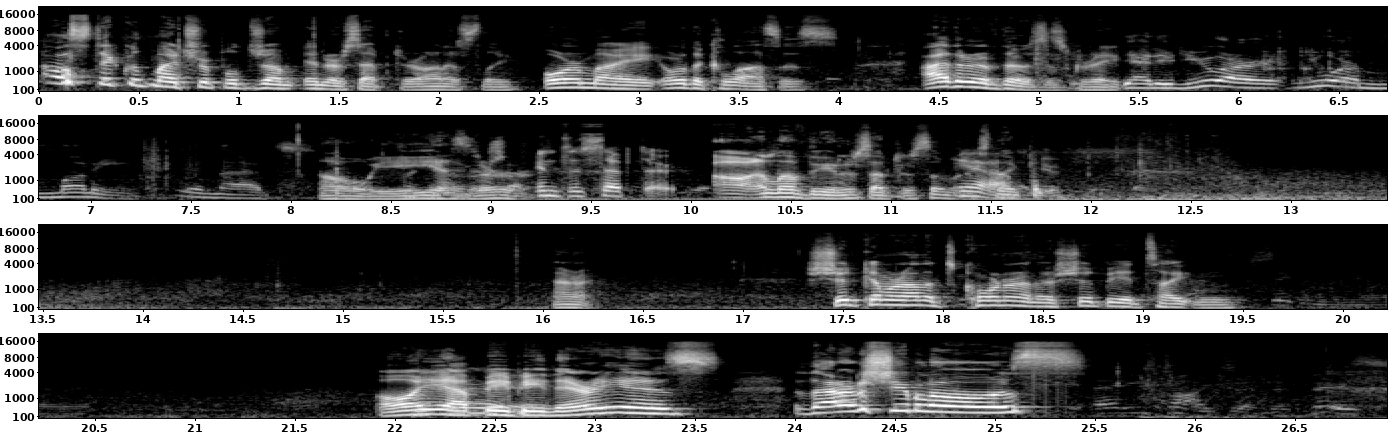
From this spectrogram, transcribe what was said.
I'll stick with my triple jump interceptor, honestly, or my or the Colossus. Either of those is great. Yeah, dude, you are you are money in that. Oh yes, sir. interceptor. Interceptor. Oh, I love the interceptor so much. Yeah. Thank you. All right. Should come around the corner, and there should be a Titan. Oh yeah, Hey. baby, there he is. There are Shibalos! Hey, Titan. This.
